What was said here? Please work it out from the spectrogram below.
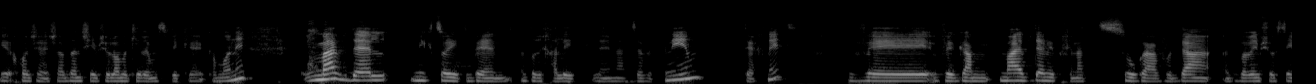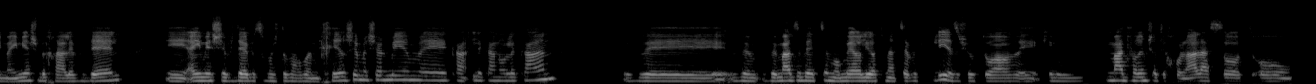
יכול להיות שיש עוד אנשים שלא מכירים מספיק כמוני. מה ההבדל מקצועית בין אדריכלית למעצבת פנים, טכנית, ו, וגם מה ההבדל מבחינת סוג העבודה, הדברים שעושים, האם יש בכלל הבדל, אה, האם יש הבדל בסופו של דבר במחיר שמשלמים אה, לכאן או לכאן, ו, ו, ומה זה בעצם אומר להיות מעצבת בלי איזשהו תואר, אה, כאילו, מה הדברים שאת יכולה לעשות, או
